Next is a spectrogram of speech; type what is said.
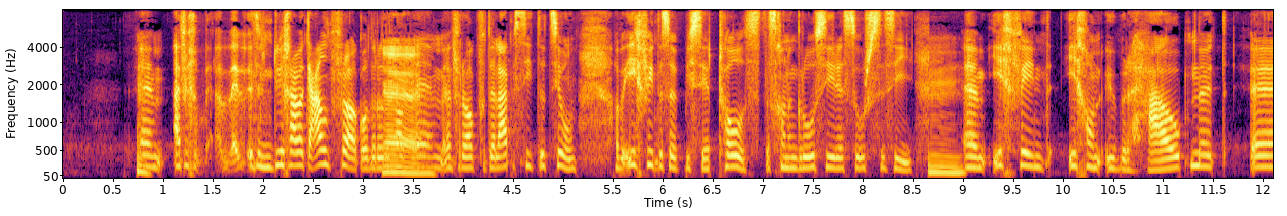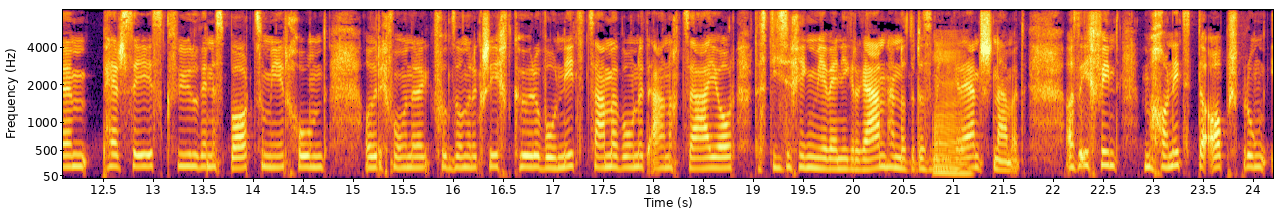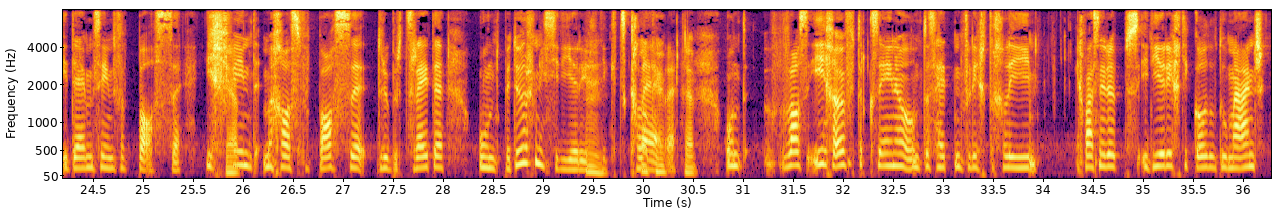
Ähm, einfach, äh, das ist natürlich auch eine Geldfrage oder, oder Ja, ähm, eine Frage von der Lebenssituation. Aber ich finde das etwas sehr Tolles. Das kann eine grosse Ressource sein. Mhm. Ähm, ich finde, ich habe überhaupt nicht ähm, per se das Gefühl, wenn ein Paar zu mir kommt oder ich von, einer, von so einer Geschichte höre, wo nicht zusammen wohnen, auch nach zehn Jahren, dass die sich irgendwie weniger gern haben oder das weniger ernst nehmen. Also ich finde, man kann nicht den Absprung in dem Sinn verpassen. Ich Ja. finde, man kann es verpassen, darüber zu reden und Bedürfnisse in die Richtung zu klären. Okay, ja. Und was ich öfter gesehen habe, und das dann vielleicht ein bisschen, ich weiß nicht, ob es in die Richtung geht, wo du meinst,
